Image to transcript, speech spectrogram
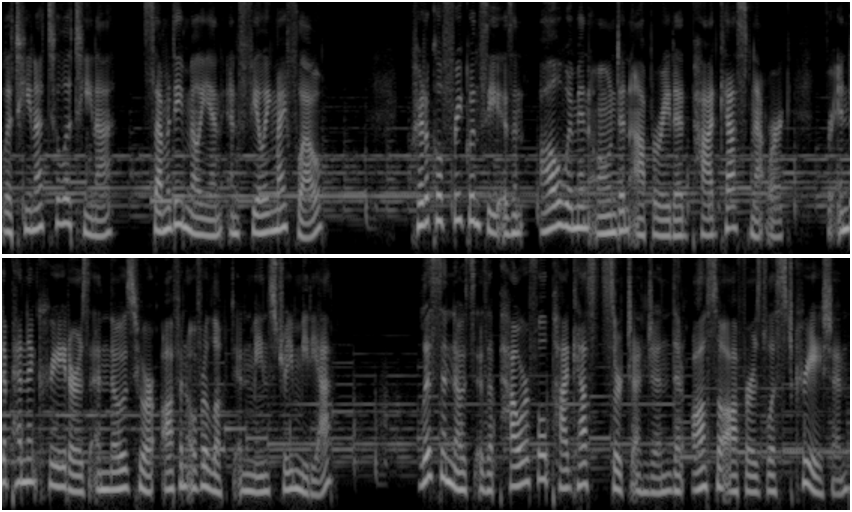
Latina to Latina, 70 Million, and Feeling My Flow. Critical Frequency is an all women owned and operated podcast network for independent creators and those who are often overlooked in mainstream media. Listen Notes is a powerful podcast search engine that also offers list creation.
